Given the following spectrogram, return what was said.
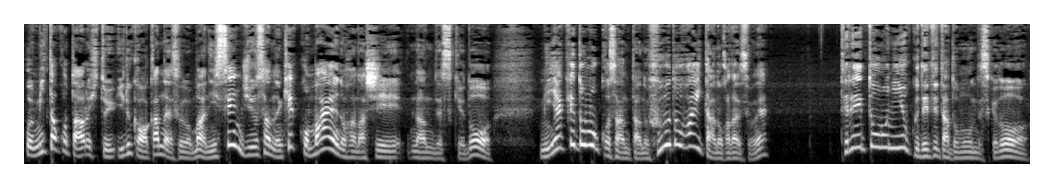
これ見たことある人いるかわかんないですけど、まあ2013年結構前の話なんですけど、三宅智子さんってあのフードファイターの方ですよね。テレ東によく出てたと思うんですけど、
